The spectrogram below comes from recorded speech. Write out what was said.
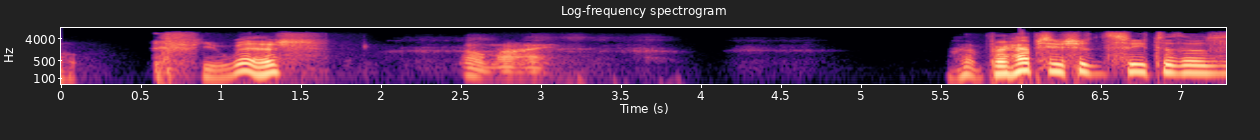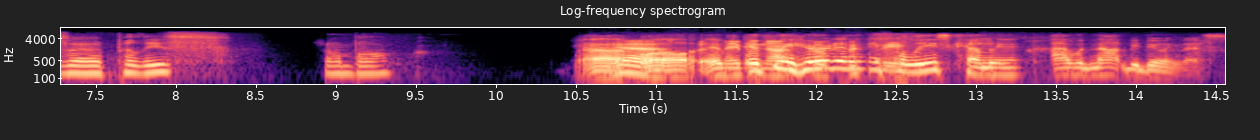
oh, if you wish. Oh my. Perhaps you should see to those uh, police, Jean Paul. Uh, Yeah, well, if, if we so heard any police coming, I would not be doing this.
